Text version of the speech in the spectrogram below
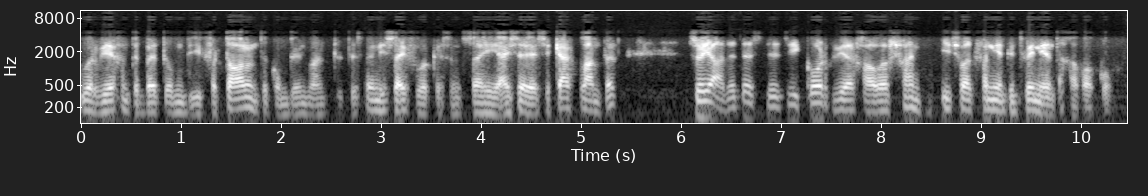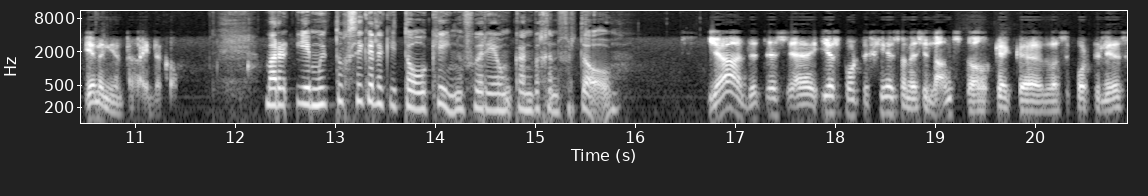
oorwegend te bid om die vertaling te kom doen want dit is nou nie sy fokus en sy hy's 'n hy's 'n kerkplanter So ja, dit is dit is die kort weergawe van iets wat van 1992 af kom. 91 eintlik al. Maar jy moet tog sekerlik die taal ken voor jy hom kan begin vertaal. Ja, dit is uh, eers Portugees want as jy landstaal kyk, uh, dit was 'n Portugese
